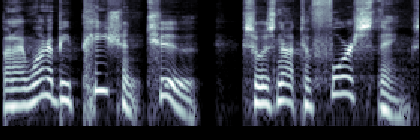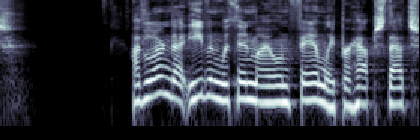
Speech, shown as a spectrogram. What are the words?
But I want to be patient too so as not to force things. I've learned that even within my own family, perhaps that's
